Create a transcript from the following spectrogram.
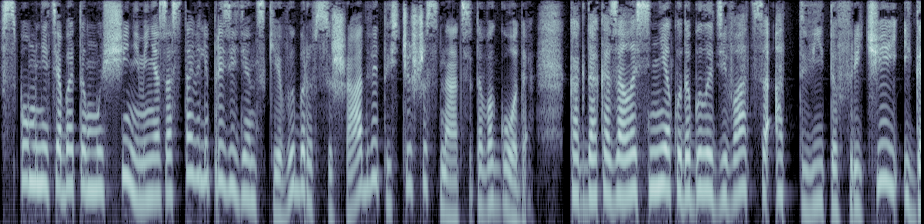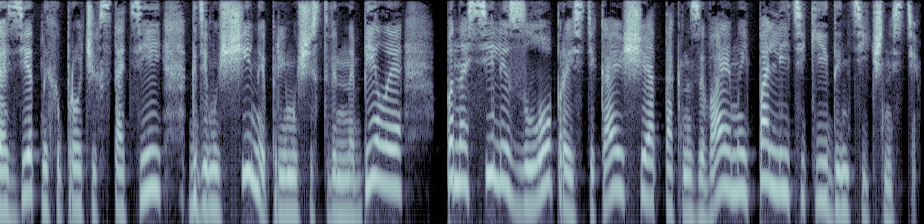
Вспомнить об этом мужчине меня заставили президентские выборы в США 2016 года, когда, казалось, некуда было деваться от твитов, речей и газетных и прочих статей, где мужчины, преимущественно белые, поносили зло, проистекающее от так называемой политики идентичности.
